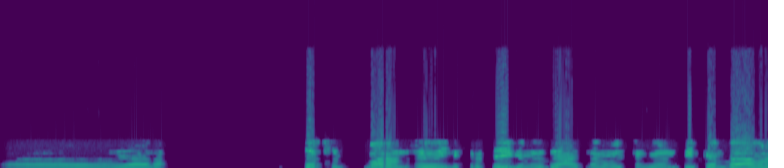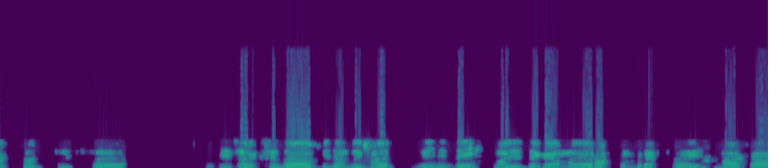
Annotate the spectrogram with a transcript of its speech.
äh,. ja noh, täpselt, ma arvan, see õige strateegia, mida teha, et nagu ma ütlesin, kui on pikem päev oleks olnud, siis äh, siis oleks seda pidanud võib-olla veidi teistmoodi tegema ja rohkem rehve hoidma, aga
